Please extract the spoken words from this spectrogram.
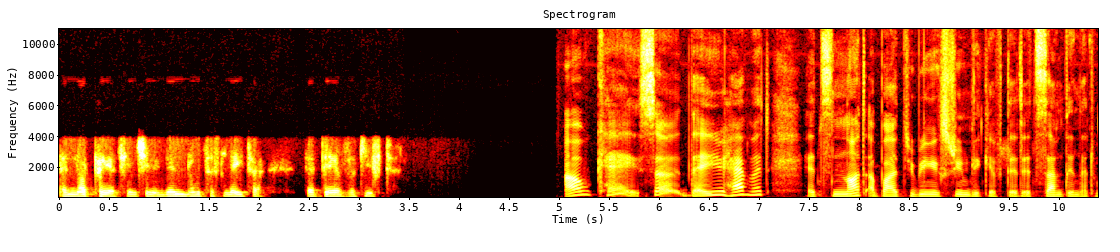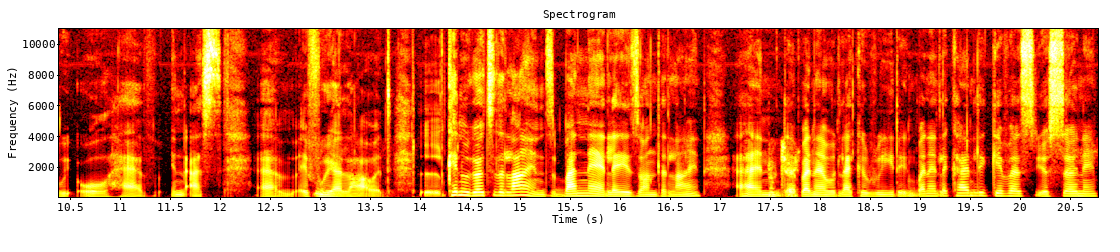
and not pay attention, and then notice later that they have a gift. Okay, so there you have it. It's not about you being extremely gifted. It's something that we all have in us, um, if we allow it. L- Can we go to the lines? Banele is on the line, and uh, Okay. Banele would like a reading. Banele, kindly give us your surname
